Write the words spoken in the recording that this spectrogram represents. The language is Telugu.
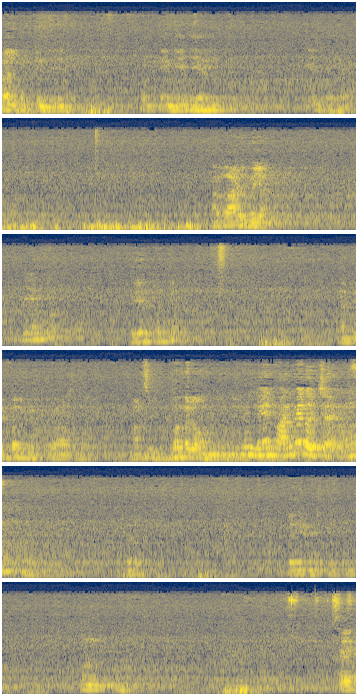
రోజు పుట్టింది. పుట్టితే ఇంకేం చేయాలి? ఏం చేయాలి? అలా ఆడిపోయా దేనికి? ఏంటంటే ఎంత ఇబ్బంది పెడుతున్నా మనసు ఇబ్బందిగా ఉంటుంది. నేను పని మీద వచ్చాను. ఇప్పుడు- సరే.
